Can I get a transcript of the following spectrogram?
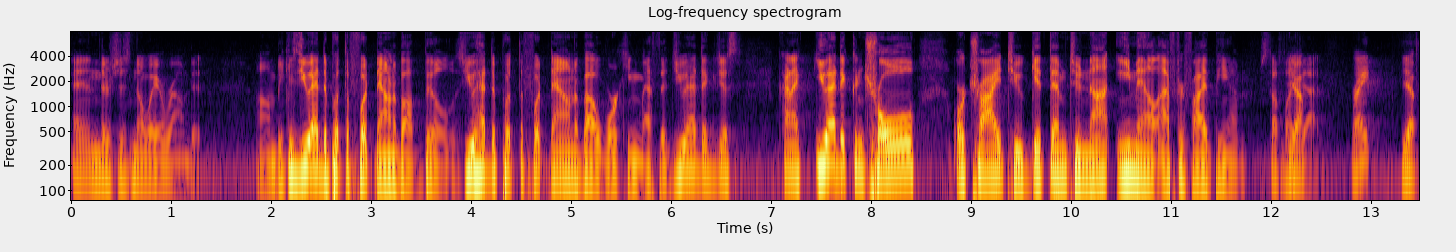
and there's just no way around it. um, because you had to put the foot down about bills. You had to put the foot down about working methods. You had to just kind of you had to control or try to get them to not email after 5 p.m. Stuff like Yep. that, right? Yep.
